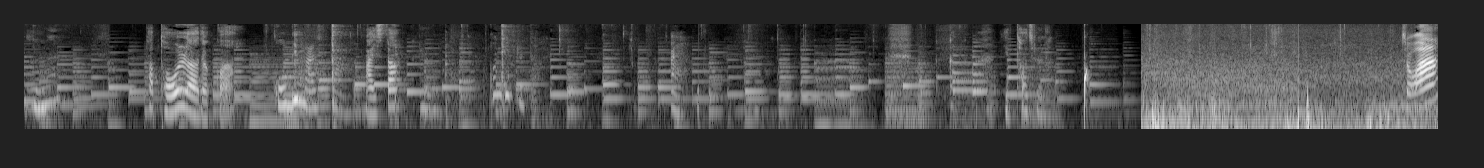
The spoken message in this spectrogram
음. 밥더 올려야 될 거야. 고기 맛있다. 맛있어? 입 터질라. 좋아?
